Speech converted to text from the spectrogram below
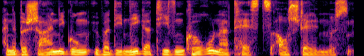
eine Bescheinigung über die negativen Corona-Tests ausstellen müssen.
